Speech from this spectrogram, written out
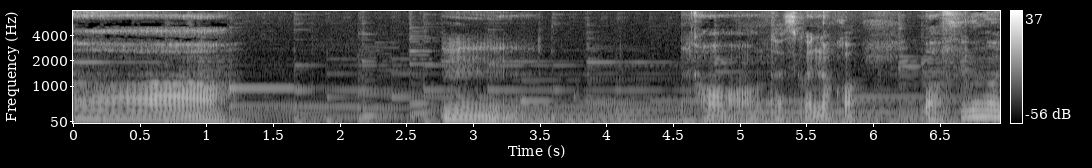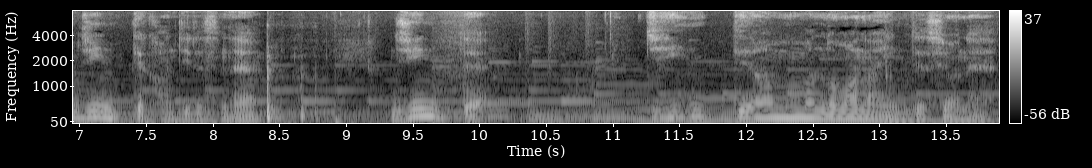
ああうん。はあ確かになんか和風のジンって感じですね。ジンってジンってあんま飲まないんですよね。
